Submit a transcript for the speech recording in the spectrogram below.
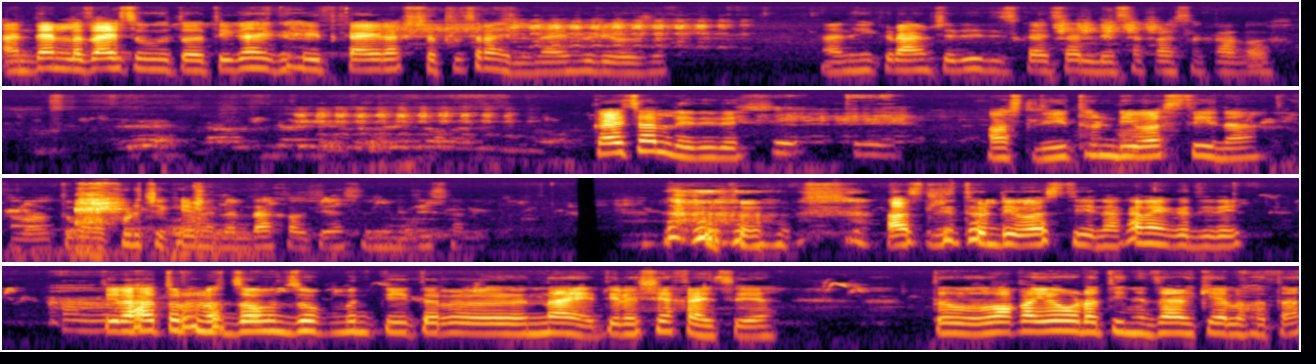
आणि त्यांना जायचं होतं ती घाईघाईत काय लक्षातच राहिलं नाही व्हिडिओचं आणि इकडं आमच्या दिदीच काय चाललंय सकाळ सकाळ. काय चाललंय दिदी? असली थंडी वाजते ना. तुम्हाला पुढच्या कॅमेऱ्यात दाखवते असं मी असली थंडी वाजते ना का नाही कधी ते तिला हातरूनच जाऊन झोप म्हणते तर नाही तिला शेकायचं या तर हो का एवढा तिने जाळ केला होता.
